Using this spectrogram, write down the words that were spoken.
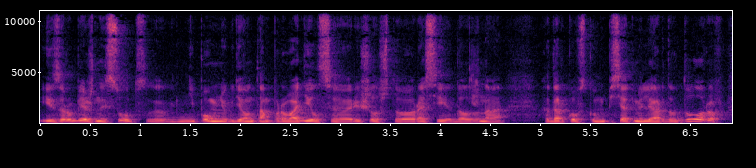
и зарубежный суд, не помню, где он там проводился, решил, что Россия должна Ходорковскому 50 миллиардов долларов –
